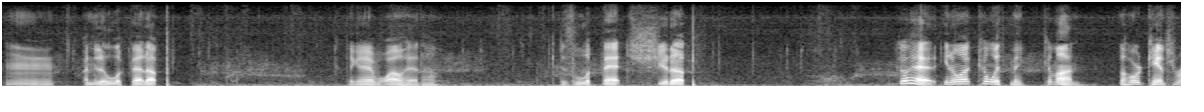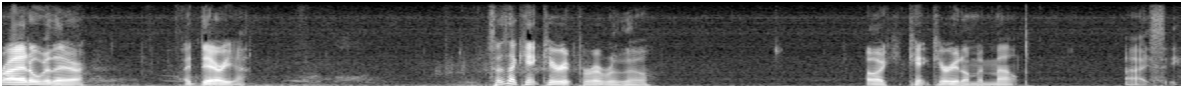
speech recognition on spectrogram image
Hmm. I need to look that up. Good thing I have a Wowhead, huh? Just look that shit up. Go ahead. You know what? Come with me. Come on. The Horde camp's right over there. I dare ya says I can't carry it forever, though. Oh, I can't carry it on my mount. I see.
